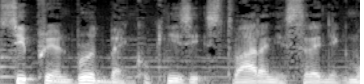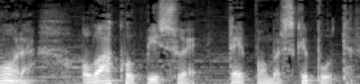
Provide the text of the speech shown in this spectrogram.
Cyprian Broadbank u knjizi Stvaranje srednjeg mora ovako opisuje te pomorske puteve.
